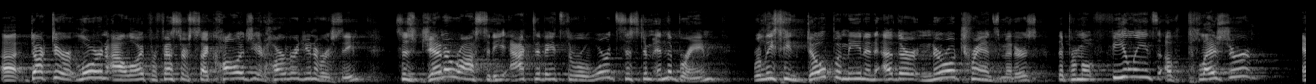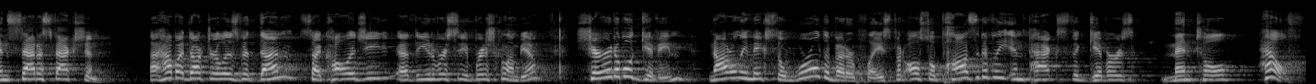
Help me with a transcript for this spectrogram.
Uh, Dr. Lauren Alloy, professor of psychology at Harvard University, says generosity activates the reward system in the brain, releasing dopamine and other neurotransmitters that promote feelings of pleasure and satisfaction. Uh, how about Dr. Elizabeth Dunn, psychology at the University of British Columbia? Charitable giving not only makes the world a better place, but also positively impacts the giver's mental health.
